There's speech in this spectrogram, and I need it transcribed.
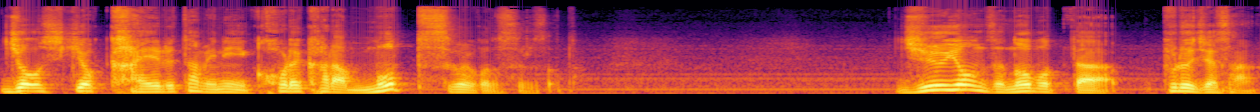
常識を変えるために、これからもっとすごいことするぞと。14座登ったプルジャさん、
